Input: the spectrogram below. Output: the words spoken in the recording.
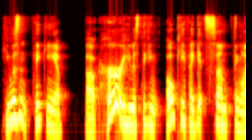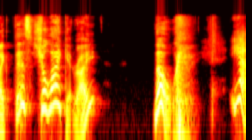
he wasn't thinking about her. He was thinking, okay, if I get something like this, she'll like it, right? No. Yeah,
